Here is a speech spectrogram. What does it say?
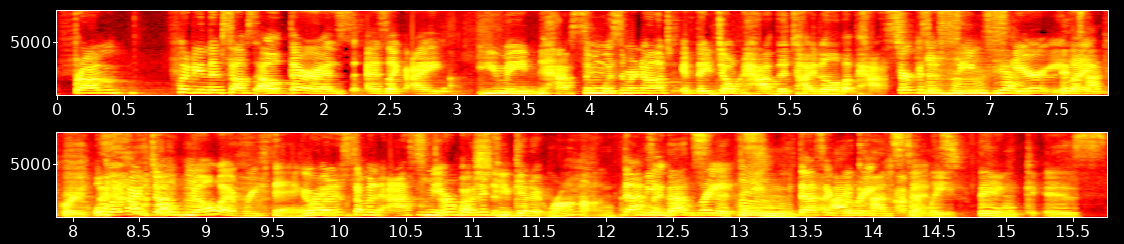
from putting themselves out there as as like I you may have some wisdom or knowledge if they don't have the title of a pastor because it mm-hmm. seems yeah, scary. like, awkward. well, what if I don't know everything, or right. what if someone asks me or a question? Or what if you get it wrong? That's I mean, that's great, the thing that's that a great I constantly comment. think is.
